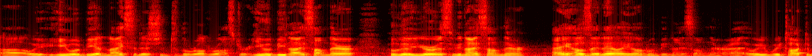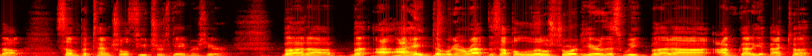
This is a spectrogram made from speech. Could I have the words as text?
Uh, we, he would be a nice addition to the world roster. He would be nice on there. Julio Urias would be nice on there. Hey, Jose De Leon would be nice on there. We, we talked about some potential futures gamers here, but uh, but I, I hate that we're going to wrap this up a little short here this week. But uh, I've got to get back to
